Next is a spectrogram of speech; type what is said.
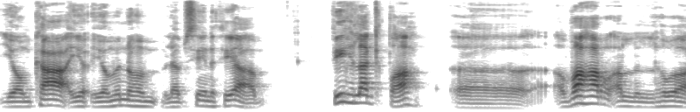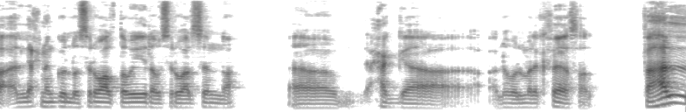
يوم كا يوم إنهم لابسين ثياب فيه لقطة آه، ظهر اللي هو اللي إحنا نقول له سروال طويل أو سروال سنة حق اللي هو الملك فيصل. فهل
